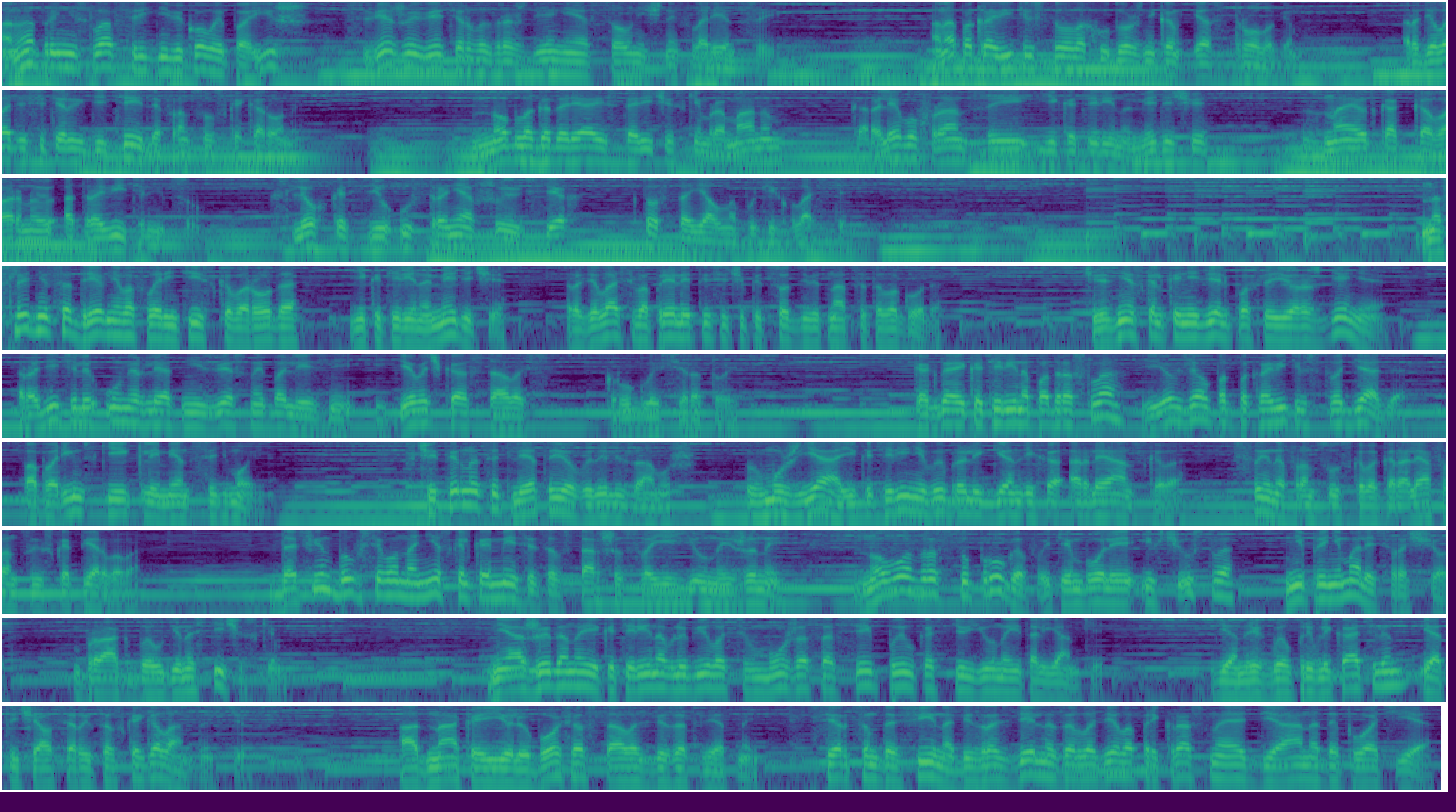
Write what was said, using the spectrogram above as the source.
Она принесла в средневековый Париж свежий ветер возрождения солнечной Флоренции. Она покровительствовала художникам и астрологам. Родила десятерых детей для французской короны. Но благодаря историческим романам королеву Франции Екатерину Медичи знают как коварную отравительницу, с легкостью устранявшую всех, кто стоял на пути к власти. Наследница древнего флорентийского рода Екатерина Медичи родилась в апреле 1519 года. Через несколько недель после ее рождения родители умерли от неизвестной болезни, и девочка осталась круглой сиротой. Когда Екатерина подросла, ее взял под покровительство дядя, папа римский Климент VII. В 14 лет ее выдали замуж. В мужья Екатерине выбрали Генриха Орлеанского – сына французского короля Франциска I. Дофин был всего на несколько месяцев старше своей юной жены, но возраст супругов и тем более их чувства не принимались в расчет. Брак был династическим. Неожиданно Екатерина влюбилась в мужа со всей пылкостью юной итальянки. Генрих был привлекателен и отличался рыцарской галантностью. Однако ее любовь осталась безответной – Сердцем дофина безраздельно завладела прекрасная Диана де Пуатье.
